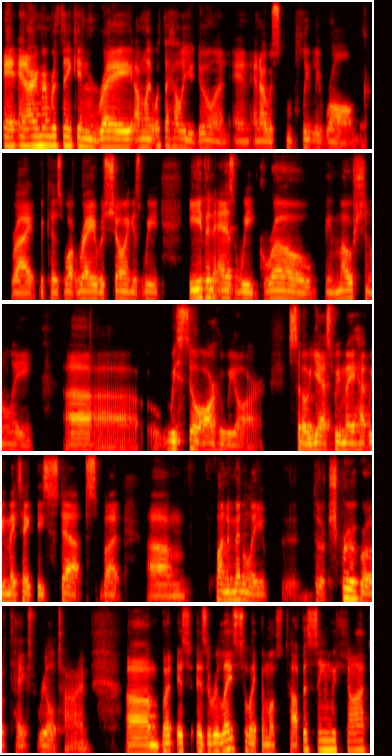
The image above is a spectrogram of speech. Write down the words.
and, and, I remember thinking, Ray, I'm like, what the hell are you doing? And and I was completely wrong, right? Because what Ray was showing is we, even as we grow emotionally, uh, we still are who we are. So yes, we may have we may take these steps, but um, fundamentally, the true growth takes real time. Um, but as, as it relates to like the most toughest scene we shot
